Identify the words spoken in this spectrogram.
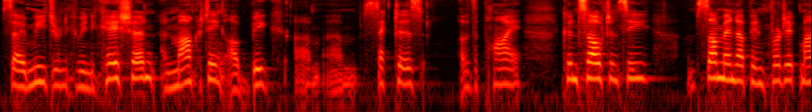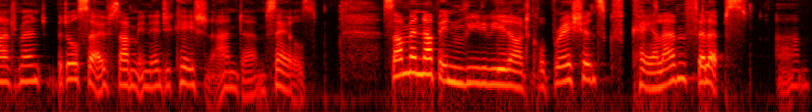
So media and communication and marketing are big um, um, sectors of the pie. Consultancy, some end up in project management, but also some in education and um, sales. Some end up in really, really large corporations, KLM, Philips, um,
